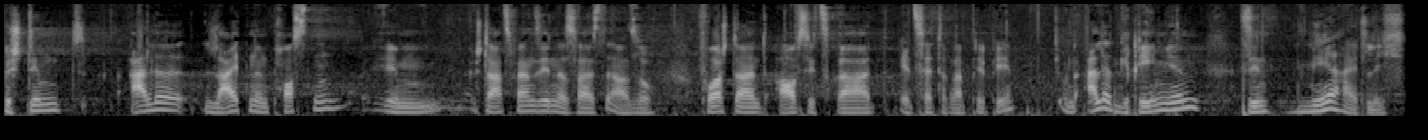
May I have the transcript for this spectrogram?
bestimmt alle leitenden Posten im Staatsfernsehen, das heißt also Vorstand, Aufsichtsrat etc. pp. Und alle Gremien sind mehrheitlich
